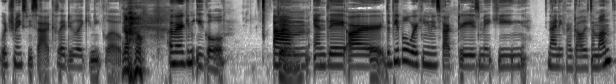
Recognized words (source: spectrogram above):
which makes me sad because i do like uniqlo Oh, American Eagle. Damn. Um, and they are the people working in these factories making $95 a month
